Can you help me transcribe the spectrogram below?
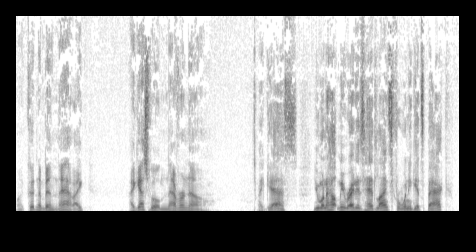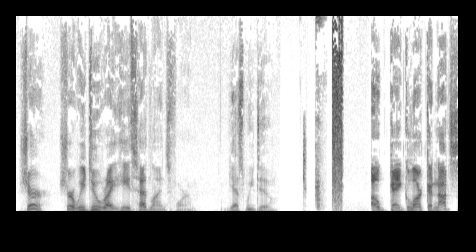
Well, it couldn't have been that. I, I guess we'll never know. I guess. You want to help me write his headlines for when he gets back? Sure, sure. We do write Heath's headlines for him. Yes, we do. Okay, Glorkanauts,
